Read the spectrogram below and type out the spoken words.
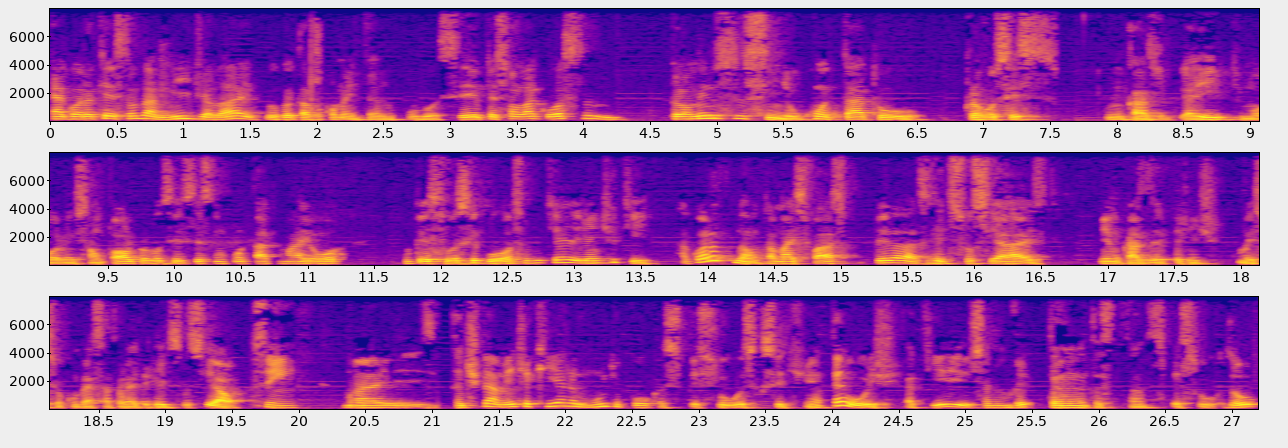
Agora, a questão da mídia lá, o que eu estava comentando com você, o pessoal lá gosta, pelo menos assim, o contato para vocês, no caso aí, que moram em São Paulo, para vocês, vocês têm um contato maior com pessoas que gostam do que a gente aqui. Agora não, tá mais fácil pelas redes sociais, mesmo caso que a gente começou a conversar através de rede social. Sim. Mas antigamente aqui era muito poucas pessoas que você tinha, até hoje. Aqui você não vê tantas, tantas pessoas. Ou,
